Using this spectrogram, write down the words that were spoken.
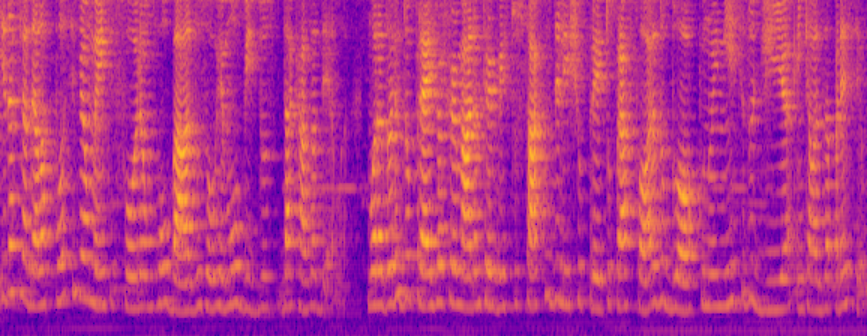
e da filha dela possivelmente foram roubados ou removidos da casa dela. Moradores do prédio afirmaram ter visto sacos de lixo preto para fora do bloco no início do dia em que ela desapareceu.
